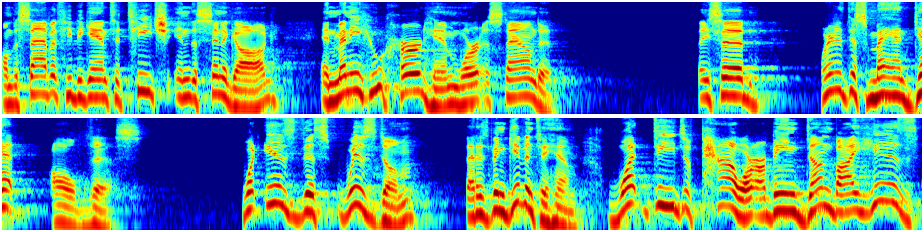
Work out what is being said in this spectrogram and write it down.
On the Sabbath, he began to teach in the synagogue, and many who heard him were astounded. They said, Where did this man get all this? What is this wisdom that has been given to him? What deeds of power are being done by his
